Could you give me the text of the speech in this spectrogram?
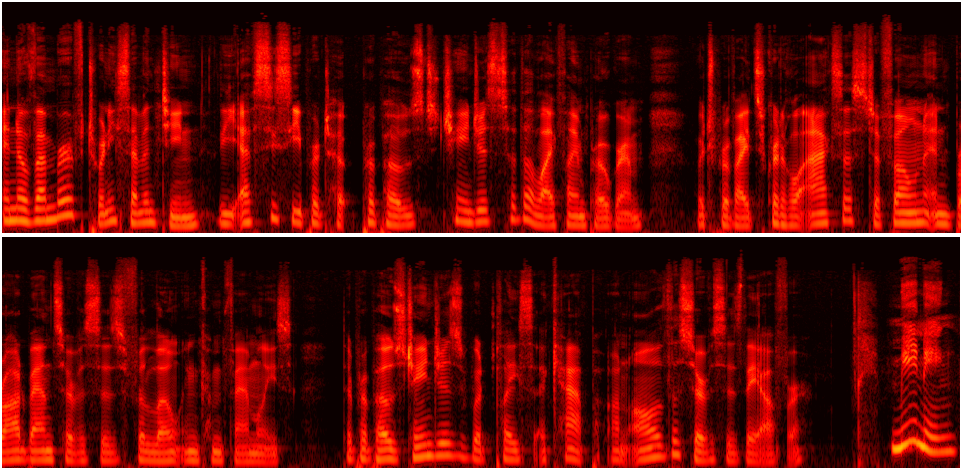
In November of 2017, the FCC proto- proposed changes to the Lifeline program, which provides critical access to phone and broadband services for low income families. The proposed changes would place a cap on all of the services they offer. Meaning,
